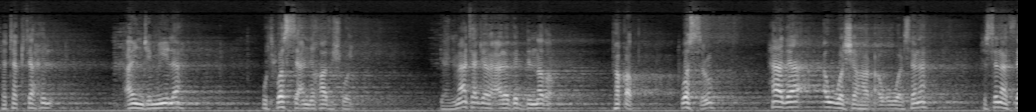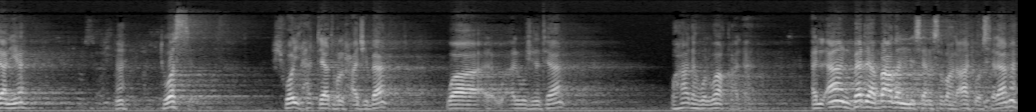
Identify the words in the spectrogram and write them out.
فتكتحل عين جميلة وتوسع النقاب شوي. يعني ما تجعل على قد النظر. فقط. توسعه هذا أول شهر أو أول سنة. في السنة الثانية توسع. شوي حتى يدخل الحاجبان والوجنتان. وهذا هو الواقع الآن. الآن بدأ بعض النساء نسأل الله العافية والسلامة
